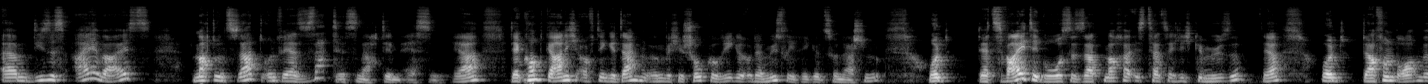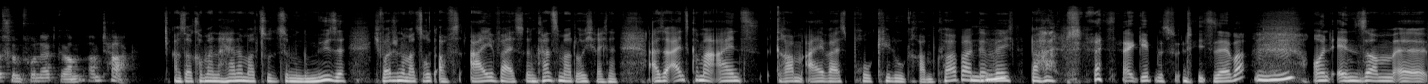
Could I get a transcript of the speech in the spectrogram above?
Ähm, dieses Eiweiß macht uns satt und wer satt ist nach dem Essen, ja, der kommt gar nicht auf den Gedanken, irgendwelche Schokoriegel oder Müsliriegel zu naschen. Und der zweite große Sattmacher ist tatsächlich Gemüse, ja, und davon brauchen wir 500 Gramm am Tag. Also kommen wir nachher nochmal zu, zum Gemüse. Ich wollte nochmal zurück aufs Eiweiß. Dann kannst du mal durchrechnen. Also 1,1 Gramm Eiweiß pro Kilogramm Körpergewicht. Mhm. Behalte das Ergebnis für dich selber. Mhm. Und in so einem äh,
